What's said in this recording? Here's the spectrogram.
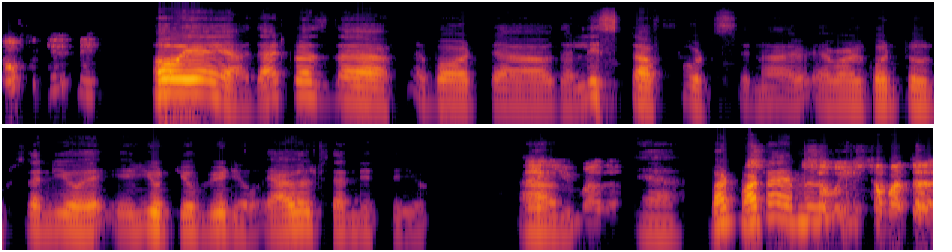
Don't forget me. Oh yeah yeah that was the about uh, the list of foods. You know I, I was going to send you a, a YouTube video. I will send it to you. Thank you, Um, brother. yeah, but what I'm So when you talking about the,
